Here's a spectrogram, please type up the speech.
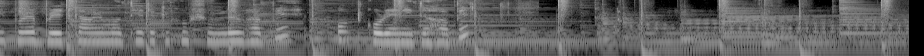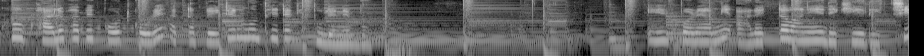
এরপরে ব্রেড কামের মধ্যে এটাকে খুব সুন্দরভাবে কোট করে নিতে হবে। খুব ভালোভাবে কোট করে একটা প্লেটের মধ্যে এটাকে তুলে নেব। এরপরে আমি আরেকটা বানিয়ে দেখিয়ে দিচ্ছি।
